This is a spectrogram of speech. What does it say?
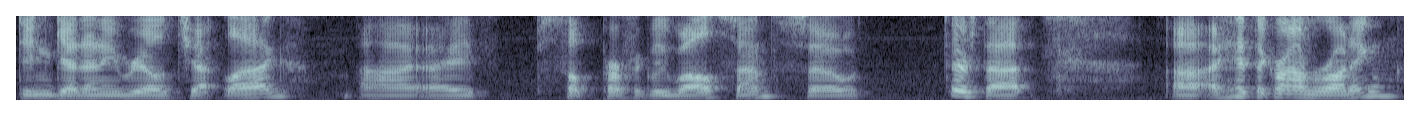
didn't get any real jet lag. Uh, I've slept perfectly well since, so there's that. Uh, I hit the ground running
